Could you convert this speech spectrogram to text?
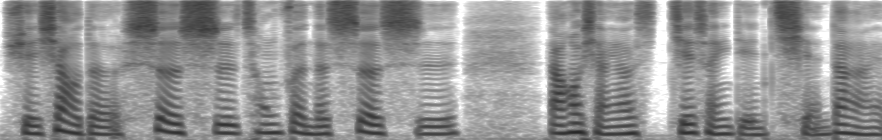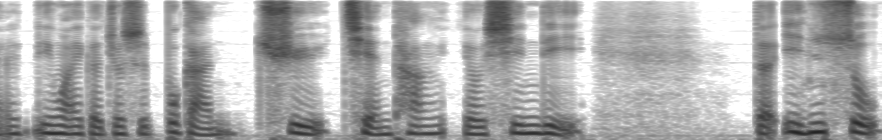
学校的设施，充分的设施，然后想要节省一点钱。当然，另外一个就是不敢去钱汤，有心理的因素。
